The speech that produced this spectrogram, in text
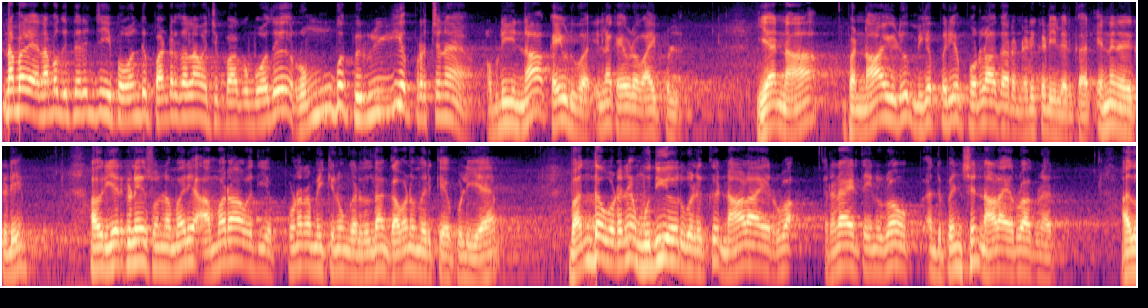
நம்ம நமக்கு தெரிஞ்சு இப்போ வந்து பண்ணுறதெல்லாம் வச்சு பார்க்கும்போது ரொம்ப பெரிய பிரச்சனை அப்படின்னா கைவிடுவார். இல்லை கைவிட வாய்ப்பு இல்லை ஏன்னா இப்போ நாயுடு மிகப்பெரிய பொருளாதார நெருக்கடியில் இருக்கார். என்ன நெருக்கடி? அவர் ஏற்கனவே சொன்ன மாதிரி அமராவதியை புனரமைக்கணுங்கிறது தான் கவனம் இருக்கே புளிய வந்த உடனே முதியோர்களுக்கு நாலாயிரம் ரெண்டாயிரத்தி ஐநூறுரூவா அந்த பென்ஷன் நாலாயிரரூவாக்குனார் அது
